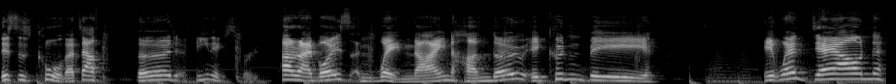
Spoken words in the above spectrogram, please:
This is cool. That's our third Phoenix fruit. All right, boys. Wait, nine hundo? It couldn't be... It went down,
